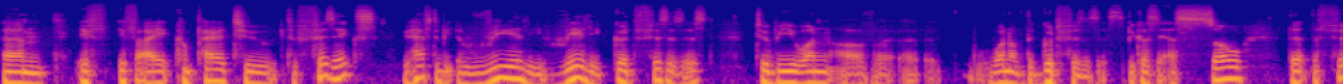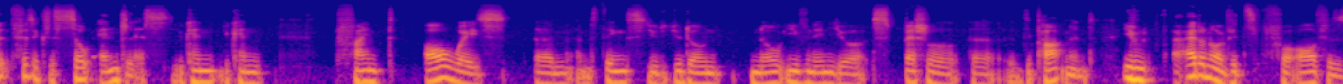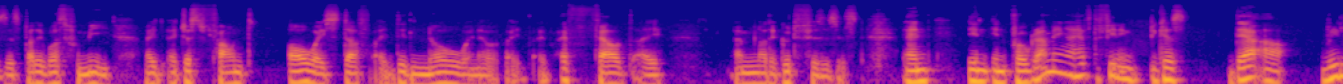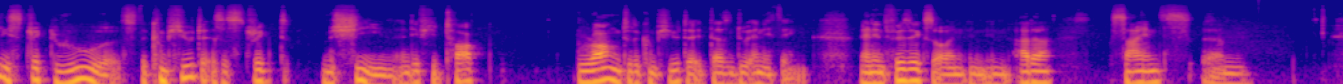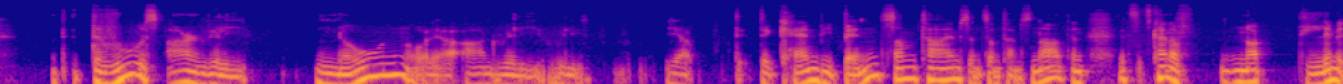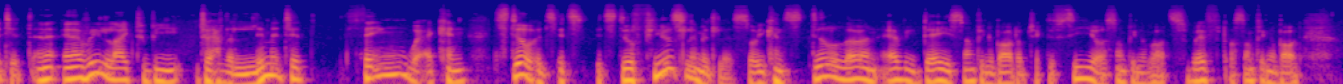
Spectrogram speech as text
Um, if if I compare it to to physics, you have to be a really really good physicist to be one of uh, uh, one of the good physicists because they are so the the physics is so endless. You can you can find always um, um, things you you don't know even in your special uh, department even I don't know if it's for all physicists, but it was for me. I, I just found always stuff I didn't know when I, I, I felt I I'm not a good physicist. And in, in programming, I have the feeling because there are really strict rules. The computer is a strict machine, and if you talk wrong to the computer, it doesn't do anything. And in physics or in, in, in other science, um, the rules aren't really known or they aren't really really yeah they, they can be bent sometimes and sometimes not and it's it's kind of not limited. And and I really like to be to have a limited thing where I can still it's it's it still feels limitless. So you can still learn every day something about Objective C or something about Swift or something about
